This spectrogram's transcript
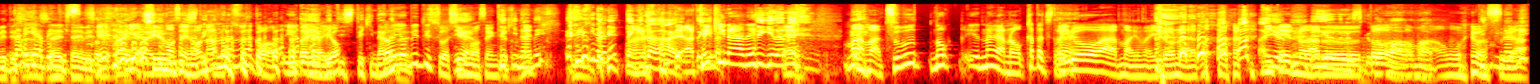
ベティス。いや知りませんよ。何の薬か言ってないよ。ダイヤベティス的なね。ダイヤベティスは知りませんけどね。的なね。的なね。的なね。えまあまあ粒のなんかあの形とか色はまあまあいろんな 似てるのがあるとはまあ思いますが。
